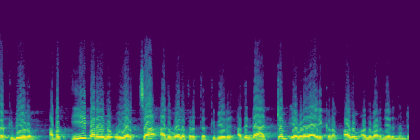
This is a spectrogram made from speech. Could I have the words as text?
തക്ബീറും. അപ്പൊ ഈ പറയുന്ന ഉയർച്ച അതുപോലെ തന്നെ തക്ബീർ അതിന്റെ അറ്റം എവിടെയായിരിക്കണം? അതും എന്ന് പറഞ്ഞു തരുന്നുണ്ട്.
